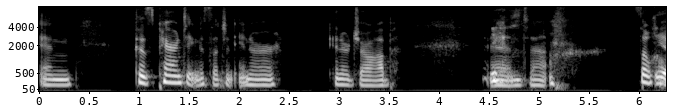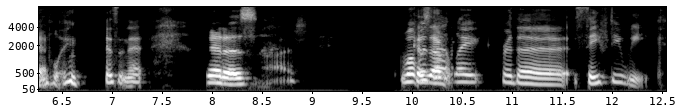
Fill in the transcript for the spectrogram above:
and because parenting is such an inner inner job and yes. uh, so humbling, yeah. isn't it? It is. Gosh. What was that like for the safety week?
